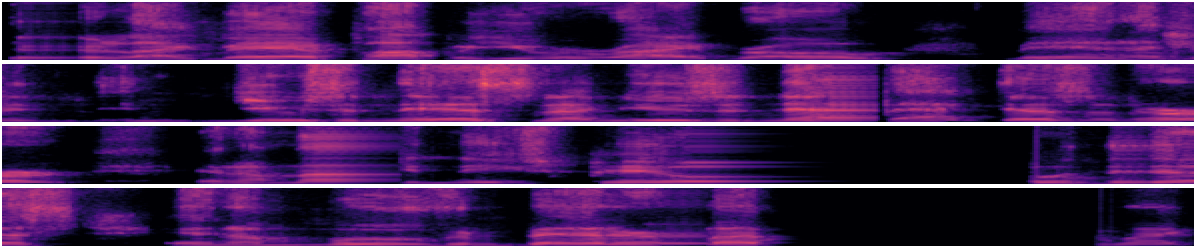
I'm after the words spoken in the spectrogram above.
They're like, man, Papa, you were right, bro. Man, I've been using this and I'm using that. Back doesn't hurt, and I'm not getting these pills with this and I'm moving better. I'm like,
